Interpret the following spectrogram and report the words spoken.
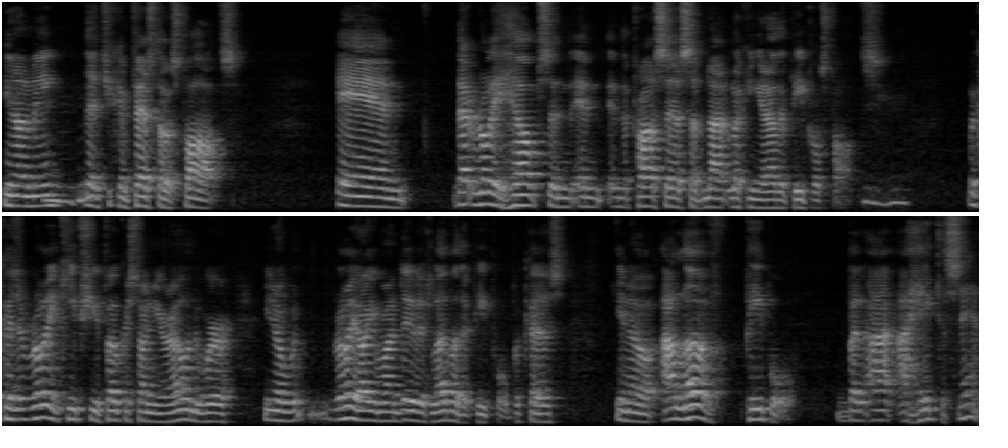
You know what I mean? Mhm. That you confess those faults. And that really helps in, in, in the process of not looking at other people's faults Mhm. because it really keeps you focused on your own where you know really all you want to do is love other people because you know i love people but i, I hate the sin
